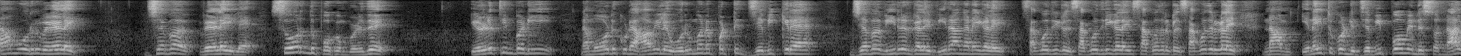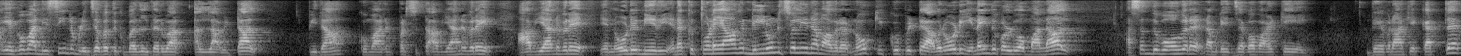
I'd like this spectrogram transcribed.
நாம் ஒரு வேளை ஜெப வேளையில் சோர்ந்து போகும் பொழுது எழுத்தின்படி நம்மோடு கூட ஆவிலை ஒருமனப்பட்டு ஜெபிக்கிற ஜெப வீரர்களை வீராங்கனைகளை சகோதரிகள் சகோதரிகளை சகோதரர்கள் சகோதரர்களை நாம் இணைத்து கொண்டு ஜெபிப்போம் என்று சொன்னால் எகோவா நிசி நம்முடைய ஜெபத்துக்கு பதில் தருவார் அல்லாவிட்டால். பிதா குமாரன் பரிசுத்த ஆவியானவரே ஆவியானவரே என்னோடு நீர் எனக்கு துணையாக நில்லுன்னு சொல்லி நாம் அவரை நோக்கி கூப்பிட்டு அவரோடு இணைந்து கொள்வோமானால் அசந்து போகிற நம்முடைய ஜெப வாழ்க்கையை தேவனாகிய கர்த்தர்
